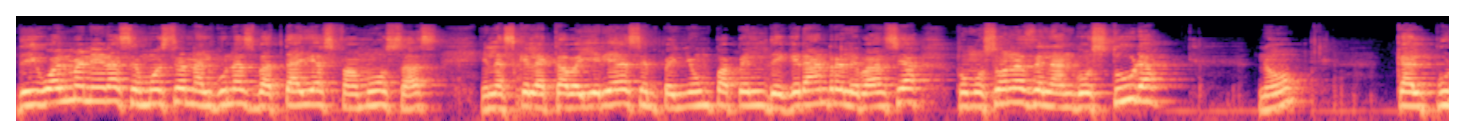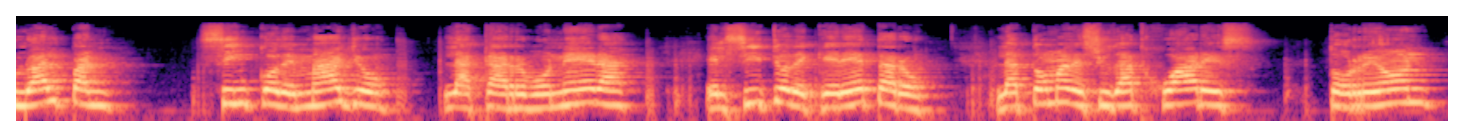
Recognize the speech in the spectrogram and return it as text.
De igual manera se muestran algunas batallas famosas en las que la caballería desempeñó un papel de gran relevancia, como son las de la Angostura, ¿no? Calpulalpan, 5 de mayo, la Carbonera, el sitio de Querétaro, la toma de Ciudad Juárez, Torreón,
